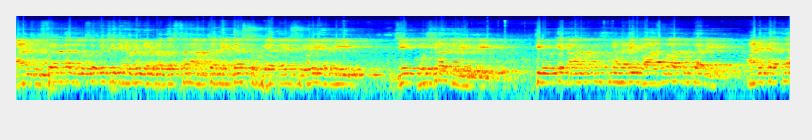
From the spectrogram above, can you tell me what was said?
आणि दुसऱ्यांदा लोकसभेची निवडणूक लढवत असताना आमच्या नेत्या सुप्रियाताई सुळे यांनी जी घोषणा दिली होती ती होती रामकृष्ण हरी वाजवा तुतारी. आणि त्यातला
